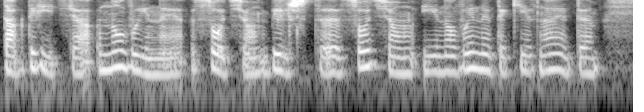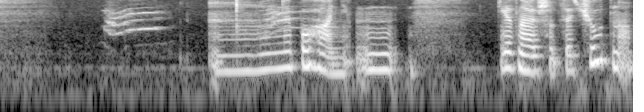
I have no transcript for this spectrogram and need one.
Так, дивіться, новини, соціум, більш соціум і новини такі, знаєте, непогані. Я знаю, що це чутно.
